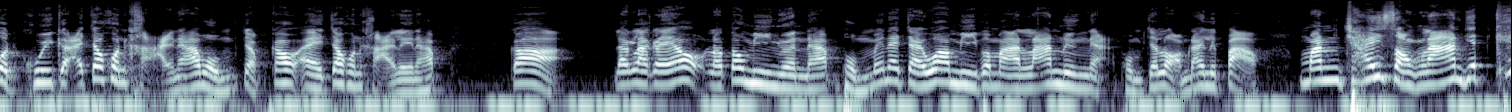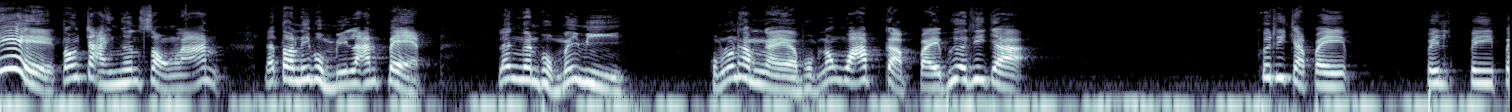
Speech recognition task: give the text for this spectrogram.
กดคุยกับไอ้เจ้าคนขายนะครับ ผมกับเก้าไอ้เจ้าคนขายเลยนะครับ ก็หลักๆแล้วเราต้องมีเงินนะครับ ผมไม่แน่ใจว่ามีประมาณล้านหนึ่งเนี่ย ผมจะหลอมได้หรือเปล่า มันใช้ 2 ล้านเย็ดเคต้องจ่ายเงิน 2 ล้าน และตอนนี้ผมมีล้านแปด และเงินผมไม่มี ผมต้องทำไงอะ ผมต้องวาร์ปกลับไปเพื่อที่จะ เพื่อที่จะไปไปไปไป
